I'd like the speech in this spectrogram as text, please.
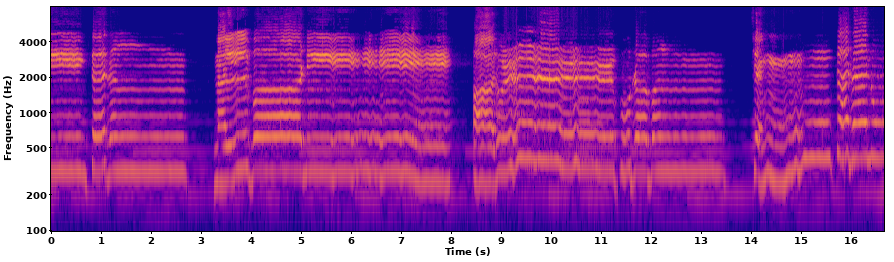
ஐங்கரல் நல்வாணி அருள் புறவல் செங்கரனும்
